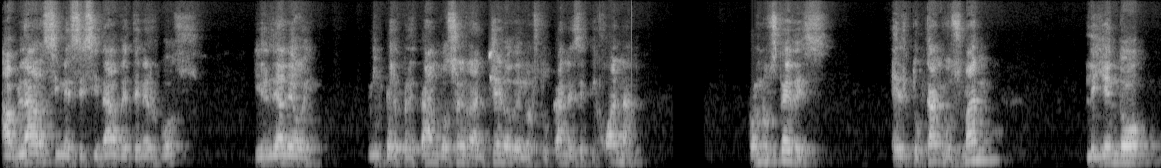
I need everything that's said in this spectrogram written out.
hablar sin necesidad de tener voz. Y el día de hoy, interpretando Soy ranchero de los tucanes de Tijuana, con ustedes, el tucán Guzmán, leyendo,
